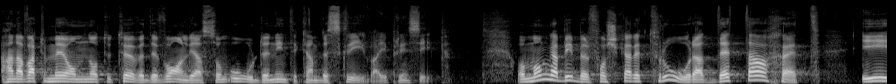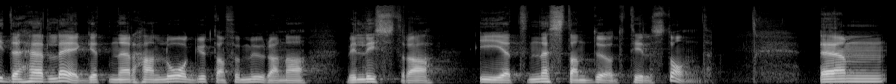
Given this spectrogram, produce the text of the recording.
han har varit med om något utöver det vanliga som orden inte kan beskriva i princip. Och många bibelforskare tror att detta har skett i det här läget när han låg utanför murarna vid Lystra i ett nästan död tillstånd. Um,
